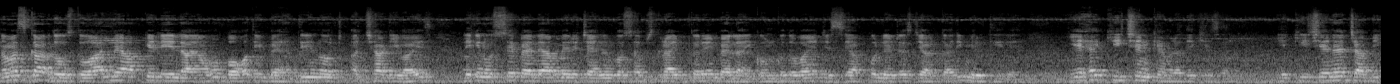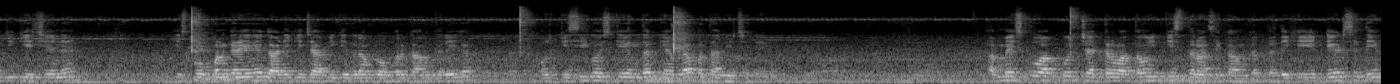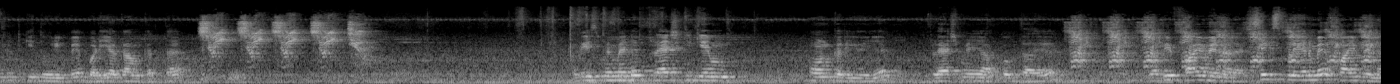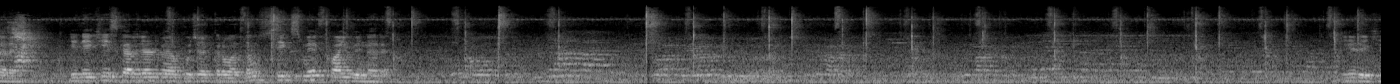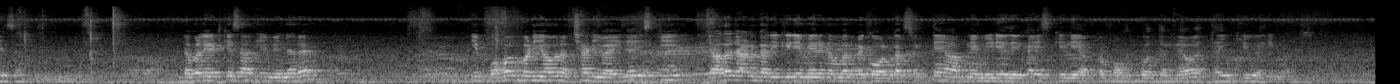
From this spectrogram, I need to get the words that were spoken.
नमस्कार दोस्तों, आज मैं आपके लिए लाया हूँ बहुत ही बेहतरीन और अच्छा डिवाइस लेकिन उससे पहले आप मेरे चैनल को सब्सक्राइब करें बेल आइकॉन को दबाएँ, जिससे आपको लेटेस्ट जानकारी मिलती रहे। ये है किचन कैमरा देखिए सर। ये किचन है, चाबी की किचन है। इसको ओपन करेंगे, गाड़ी की चाबी की तरह प्रॉपर काम करेगा, और किसी को इसके अंदर कैमरा पता नहीं चलेगा। अब मैं इसको आपको चेक करवाता हूँ किस तरह से काम करता है। देखिए, ये डेढ़ से डेढ़ फीट की दूरी पे बढ़िया काम करता है। अभी इसमें मैंने फ्लैश की गेम ऑन करी हुई है। फ्लैश में ये आपको बताया है। अभी फाइव विनर है। सिक्स प्लेयर में फाइव विनर है। ये देखिए, इसका रिज़ल्ट मैं आपको चेक करवाता हूँ। सिक्स में फाइव विनर है। ये देखिए सर। डबल एट के साथ ये विनर है। ये बहुत बढ़िया और अच्छा डिवाइस है। इसकी ज़्यादा जानकारी के लिए मेरे नंबर पे कॉल कर सकते हैं। आपने वीडियो देखा, इसके लिए आपका बहुत बहुत धन्यवाद। Thank you very much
